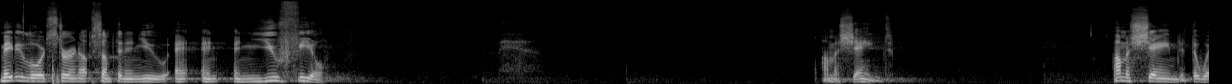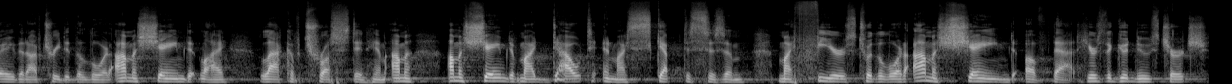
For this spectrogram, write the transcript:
maybe the Lord's stirring up something in you, and, and, and you feel, man, I'm ashamed. I'm ashamed at the way that I've treated the Lord. I'm ashamed at my lack of trust in Him. I'm, I'm ashamed of my doubt and my skepticism, my fears toward the Lord. I'm ashamed of that. Here's the good news, church.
